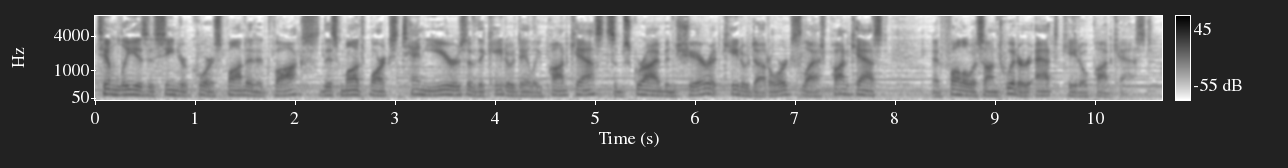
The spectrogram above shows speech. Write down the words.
Tim Lee is a senior correspondent at Vox. This month marks 10 years of the Cato Daily Podcast. Subscribe and share at cato.org slash podcast and follow us on Twitter at Cato Podcast.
